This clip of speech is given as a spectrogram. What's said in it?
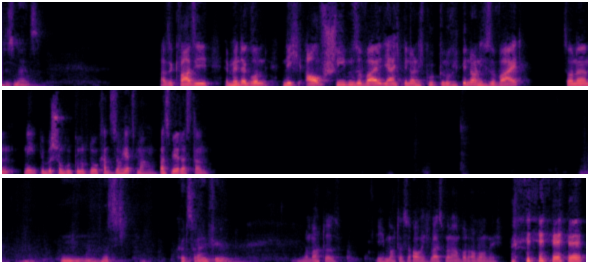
was du meinst. Also quasi im Hintergrund nicht aufschieben, so weil, ja, ich bin noch nicht gut genug, ich bin noch nicht so weit, sondern, nee, du bist schon gut genug, du kannst es doch jetzt machen. Was wäre das dann? Hm, muss ich kurz reinfühlen. Ja, mach das. Ich mach das auch. Ich weiß meine Antwort auch noch nicht.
